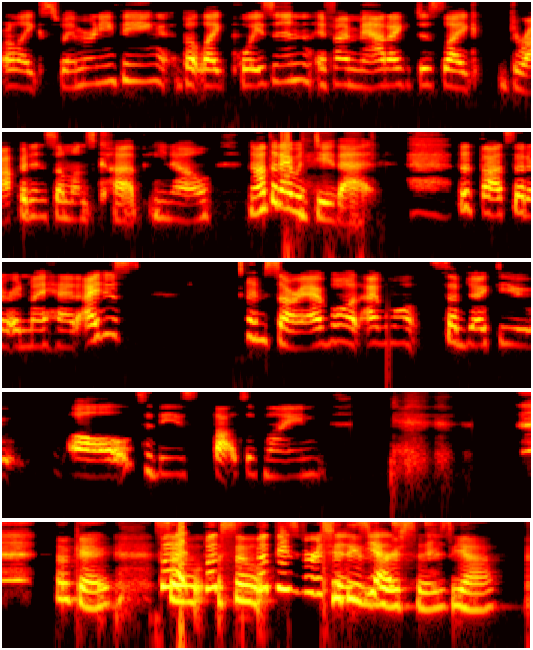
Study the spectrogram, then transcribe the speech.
or like swim or anything. But like poison, if I'm mad, I could just like drop it in someone's cup, you know? Not that I would do that. the thoughts that are in my head. I just I'm sorry. I won't I won't subject you all to these thoughts of mine. okay. But, so but, so but these verses, to these yes. verses, yeah.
